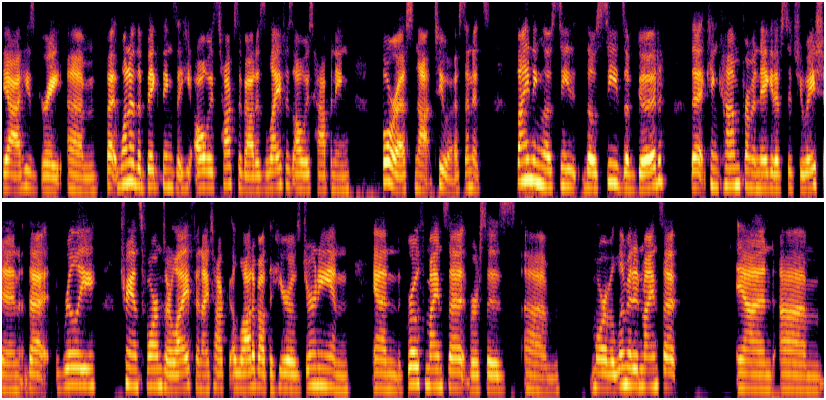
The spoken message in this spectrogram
Yeah, he's great. Um, but one of the big things that he always talks about is life is always happening for us, not to us, and it's finding those seed, those seeds of good that can come from a negative situation that really transforms our life. And i talk a lot about the hero's journey and and growth mindset versus um, more of a limited mindset. And um,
